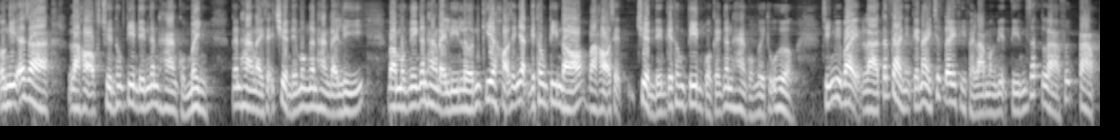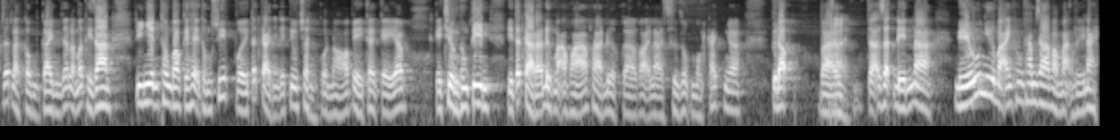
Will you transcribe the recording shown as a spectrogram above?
Có nghĩa là là họ truyền thông tin đến ngân hàng của mình, ngân hàng này sẽ chuyển đến một ngân hàng đại lý. Và một cái ngân hàng đại lý lớn kia, họ sẽ nhận cái thông tin đó và họ sẽ chuyển đến cái thông tin của cái ngân hàng của người thụ hưởng. Chính vì vậy là tất cả những cái này trước đây thì phải làm bằng điện tín rất là phức tạp, rất là cồng kềnh rất là mất thời gian. Tuy nhiên thông qua cái hệ thống SWIFT với tất cả những cái tiêu chuẩn của nó về cái cái cái trường thông tin thì tất cả đã được mã hóa và được uh, gọi là sử dụng một cách uh, tự động và đã dẫn đến là nếu như mà anh không tham gia vào mạng lưới này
